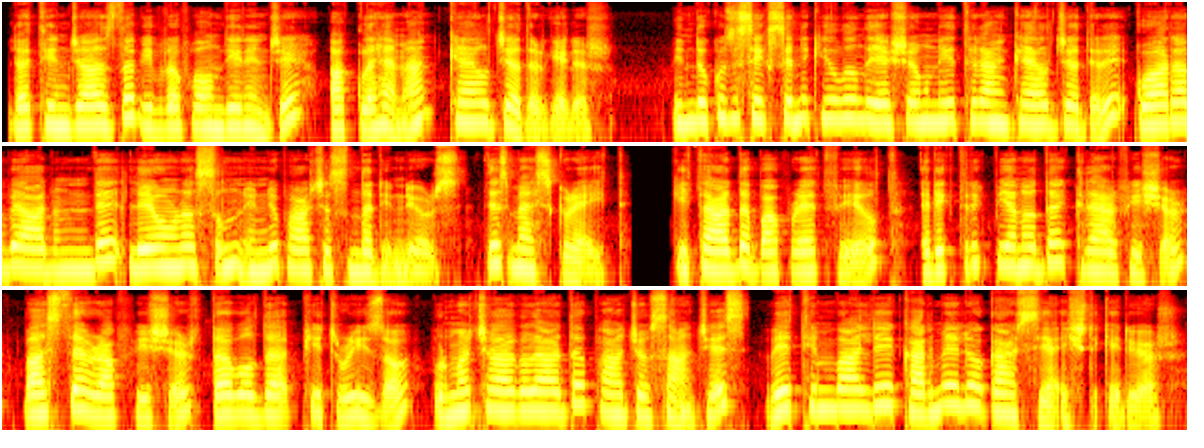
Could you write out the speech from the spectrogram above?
Latin cazda vibrafon denince akla hemen Cal Judder gelir. 1982 yılında yaşamını yitiren Cal Judder'ı Guarabe albümünde Leon Russell'ın ünlü parçasında dinliyoruz. This Masquerade. Gitarda Bob Redfield, elektrik piyanoda Claire Fisher, basta Rob Fisher, davulda Pete Rizzo, vurma çalgılarda Pancho Sanchez ve timbalde Carmelo Garcia eşlik ediyor.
